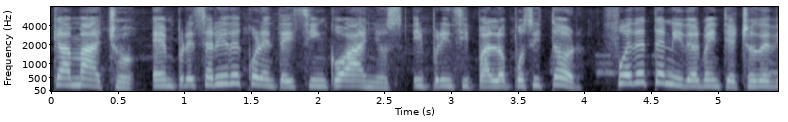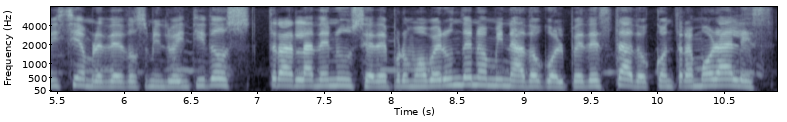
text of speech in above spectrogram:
Camacho, empresario de 45 años y principal opositor, fue detenido el 28 de diciembre de 2022 tras la denuncia de promover un denominado golpe de Estado contra Morales,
